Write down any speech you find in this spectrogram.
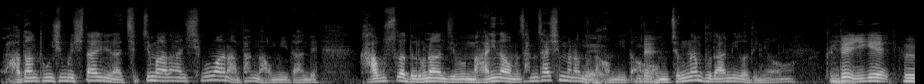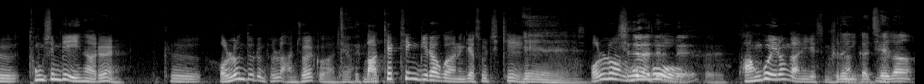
과도한 통신으로 시달리나 집집마다 한 15만 원 안팎 나옵니다. 근데 가구수가 늘어나는 집은 많이 나오면 3, 40만 원도 네. 나옵니다. 네. 엄청난 부담이거든요. 근데 이게 그 통신비 인하를 그 언론들은 별로 안 좋아할 것 같아요. 마케팅비라고 하는 게 솔직히 예. 언론 홍보. 네. 광고 이런 거 아니겠습니까? 그러니까 제가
